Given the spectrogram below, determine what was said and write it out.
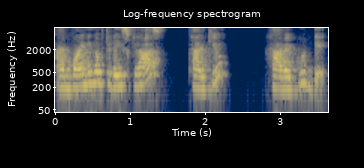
I am winding up today's class. Thank you. Have a good day.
